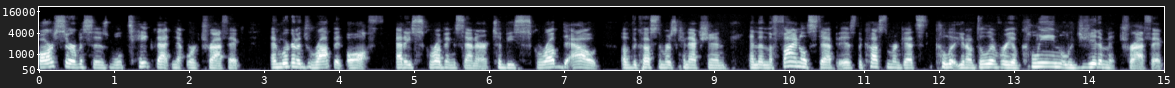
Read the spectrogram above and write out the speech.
our services will take that network traffic and we're going to drop it off at a scrubbing center to be scrubbed out of the customer's connection and then the final step is the customer gets you know delivery of clean legitimate traffic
